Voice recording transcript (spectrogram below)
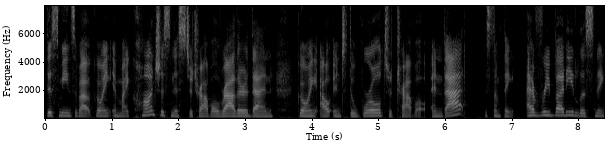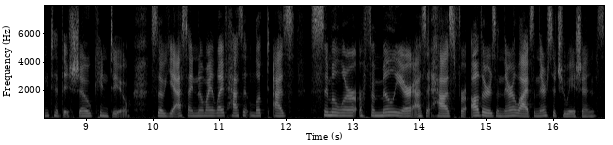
This means about going in my consciousness to travel rather than going out into the world to travel. And that is something everybody listening to this show can do. So, yes, I know my life hasn't looked as similar or familiar as it has for others in their lives and their situations.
